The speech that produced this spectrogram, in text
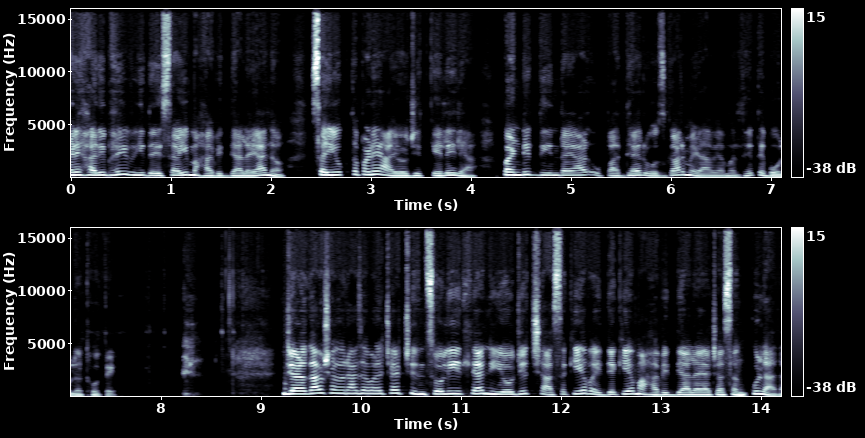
आणि हरिभाई व्ही देसाई महाविद्यालयानं संयुक्तपणे आयोजित केलेल्या पंडित दीनदयाळ उपाध्याय रोजगार मेळाव्यामध्ये ते बोलत होते. जळगाव शहराजवळच्या चिंचोली इथल्या नियोजित शासकीय वैद्यकीय महाविद्यालयाच्या संकुलात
